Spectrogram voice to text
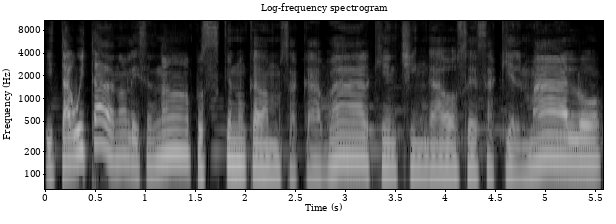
Y está agüitada, ¿no? Le dices, no, pues es que nunca vamos a acabar. ¿Quién chingados es aquí el malo?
